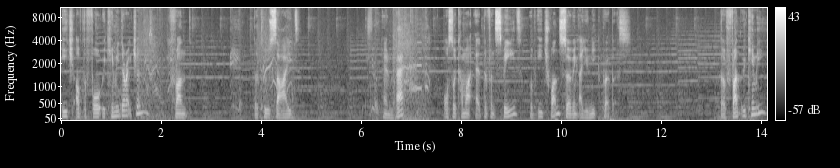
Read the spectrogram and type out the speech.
Each of the four Ukemi directions, front, the two sides, and back, also come out at different speeds, with each one serving a unique purpose. The front Ukemi,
